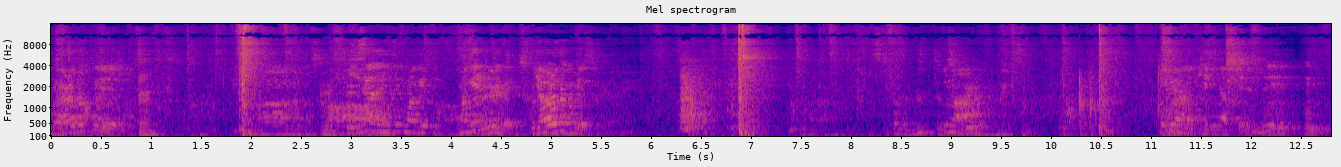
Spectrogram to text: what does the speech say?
柔らかく、うん。膝全然曲げ曲げるっていうか柔らかく今こういうような毛になってるん。で、うん。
